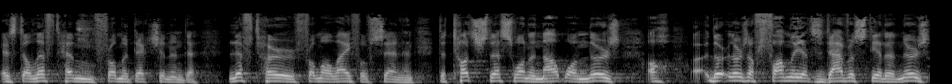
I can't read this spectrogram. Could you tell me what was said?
is to lift him from addiction and to lift her from a life of sin and to touch this one and that one. There's a, there, there's a family that's devastated and there's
